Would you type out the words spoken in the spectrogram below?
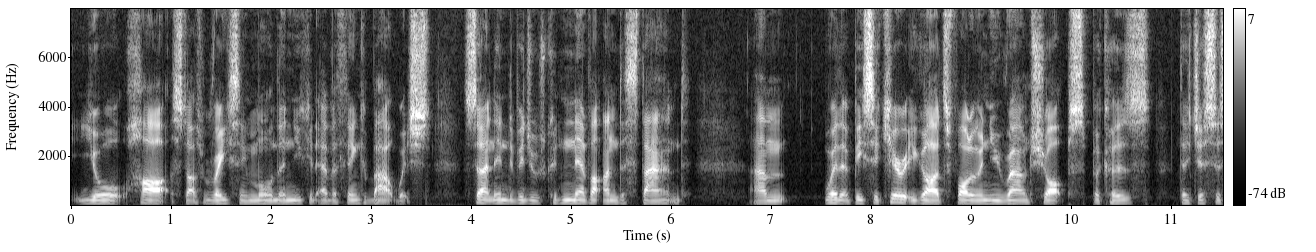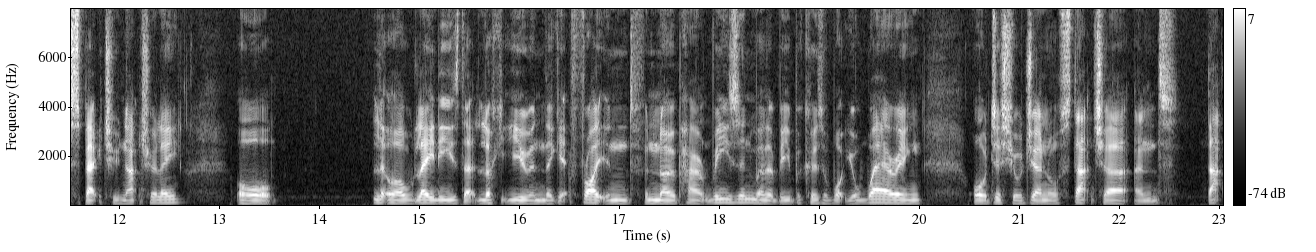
your heart starts racing more than you could ever think about, which certain individuals could never understand. Um, whether it be security guards following you round shops because they just suspect you naturally, or little old ladies that look at you and they get frightened for no apparent reason, whether it be because of what you're wearing or just your general stature and that,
